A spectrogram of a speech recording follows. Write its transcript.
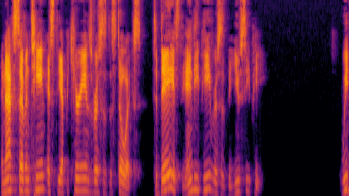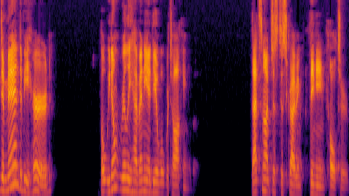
In Acts 17, it's the Epicureans versus the Stoics. Today, it's the NDP versus the UCP. We demand to be heard, but we don't really have any idea what we're talking about. That's not just describing Athenian culture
